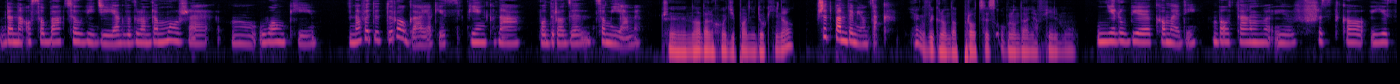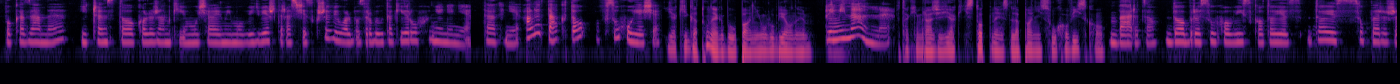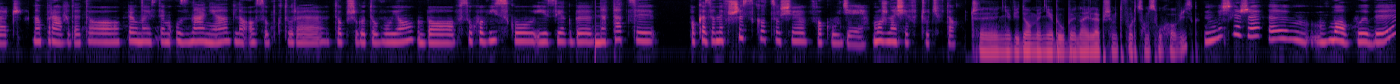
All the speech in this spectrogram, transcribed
dana osoba, co widzi, jak wygląda morze, mm, łąki, nawet droga, jak jest piękna po drodze, co mijamy. Czy nadal chodzi Pani do kina? Przed pandemią tak. Jak wygląda proces oglądania filmu? Nie lubię komedii, bo tam y, wszystko jest pokazane i często koleżanki musiały mi mówić, wiesz, teraz się skrzywił albo zrobił taki ruch. Nie, nie, nie. Tak, nie. Ale tak, to wsłuchuje się. Jaki gatunek był Pani ulubionym? Kryminalne. W takim razie, jak istotne jest dla Pani słuchowisko? Bardzo. Dobre słuchowisko to jest, to jest super rzecz. Naprawdę. To pełna jestem uznania dla osób, które to przygotowują, bo w słuchowisku jest jakby na tacy pokazane wszystko, co się wokół dzieje. Można się wczuć w to. Czy niewidomy nie byłby najlepszym twórcą słuchowisk? Myślę, że y, mogłyby,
